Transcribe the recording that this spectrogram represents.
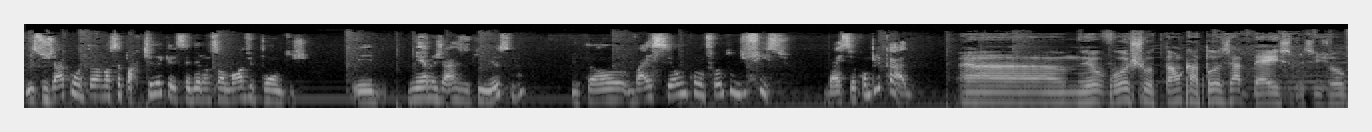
Isso já contando a nossa partida, que eles cederam só 9 pontos e menos jardas do que isso, né? Então vai ser um confronto difícil, vai ser complicado. Uh, eu vou chutar um 14 a 10 para esse jogo.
